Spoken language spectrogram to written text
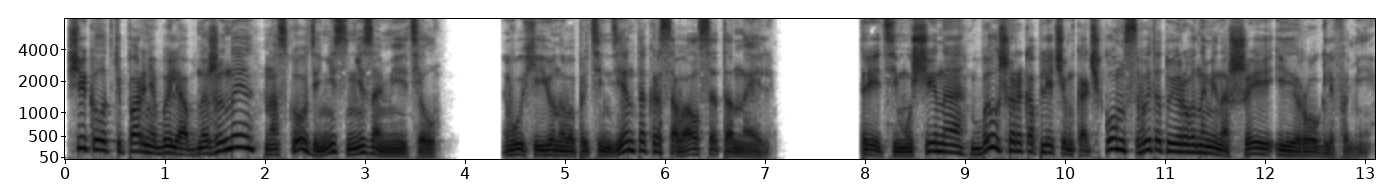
Щиколотки парня были обнажены, носков Денис не заметил. В ухе юного претендента красовался тоннель. Третий мужчина был широкоплечим качком с вытатуированными на шее иероглифами.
